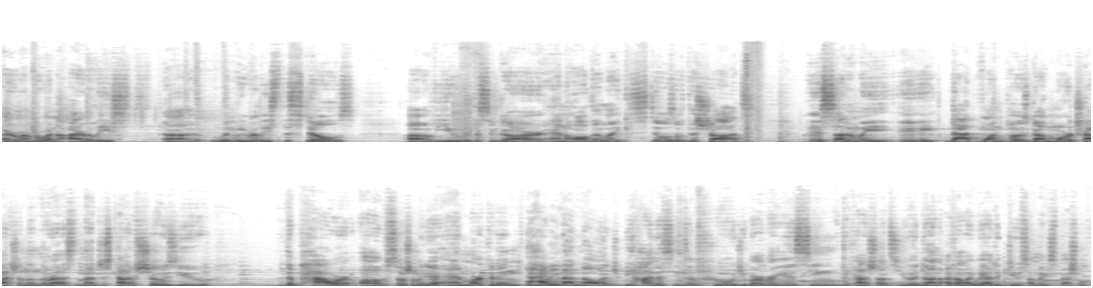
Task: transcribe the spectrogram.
I remember when I released, uh, when we released the stills of you with the cigar and all the like stills of the shots, it suddenly, it, it, that one pose got more traction than the rest. And that just kind of shows you the power of social media and marketing. Having that knowledge behind the scenes of who OG Barbering is, seeing the kind of shots you had done, I felt like we had to do something special.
